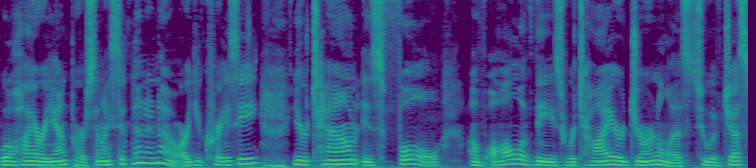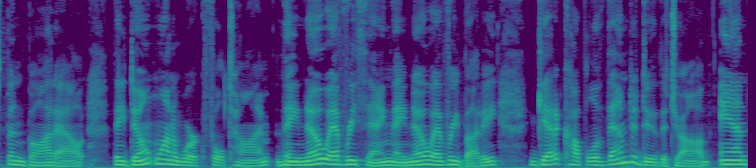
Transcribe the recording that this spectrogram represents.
we'll hire a young person. I said, no, no, no. Are you crazy? Your town is full of all of these retired journalists who have just been bought out. They don't want to work full time. They know everything, they know everybody. Get a couple of them to do the job. And,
